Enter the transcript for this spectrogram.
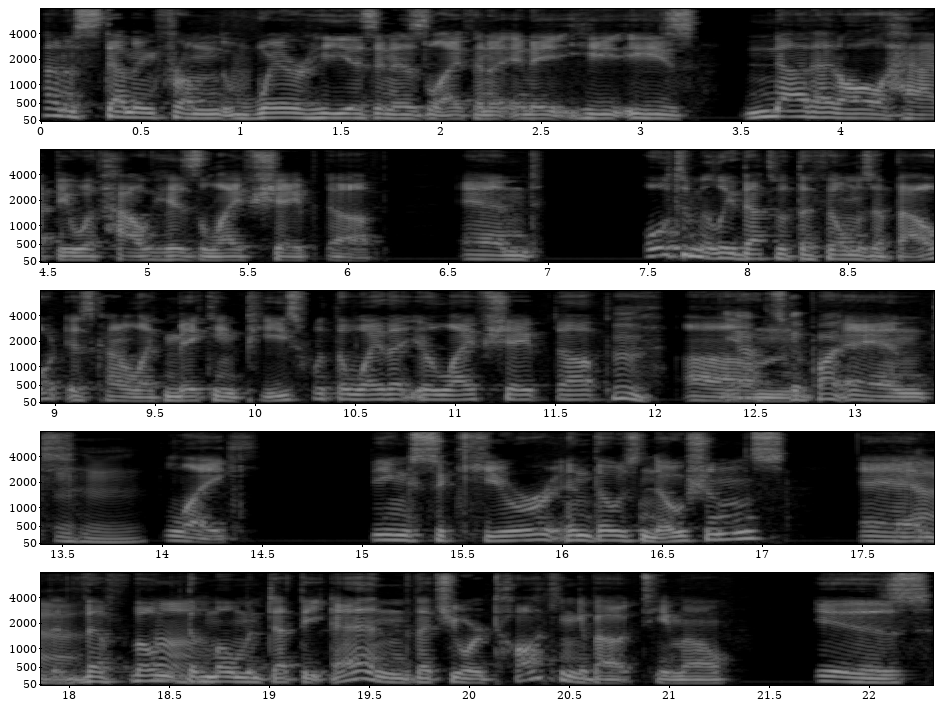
kind of stemming from where he is in his life, and, and he, he's not at all happy with how his life shaped up. And ultimately, that's what the film is about: is kind of like making peace with the way that your life shaped up. Hmm. Um, Yeah, that's a good point. And Mhm. like being secure in those notions. And Yeah. the the, Huh. the moment at the end that you were talking about, Timo, is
